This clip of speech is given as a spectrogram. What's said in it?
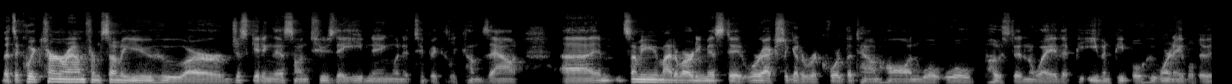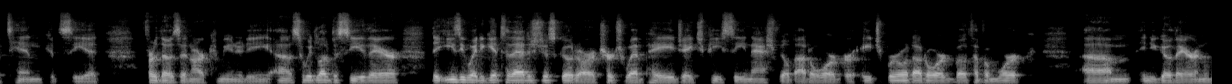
that's a quick turnaround from some of you who are just getting this on Tuesday evening when it typically comes out. Uh, and some of you might have already missed it. We're actually going to record the town hall and we'll, we'll post it in a way that p- even people who weren't able to attend could see it for those in our community. Uh, so we'd love to see you there. The easy way to get to that is just go to our church webpage, hpcnashville.org or hboro.org. Both of them work. Um, and you go there and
